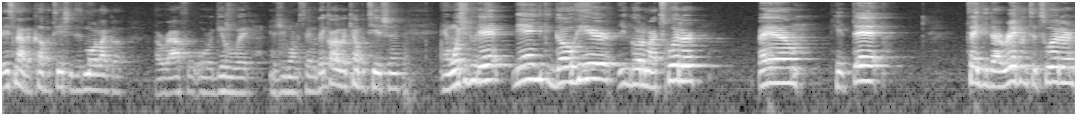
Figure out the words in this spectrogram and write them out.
it's not a competition; it's more like a, a raffle or a giveaway, as you want to say. But they call it a competition. And once you do that, then you can go here. You can go to my Twitter. Bam hit that, take you directly to Twitter,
